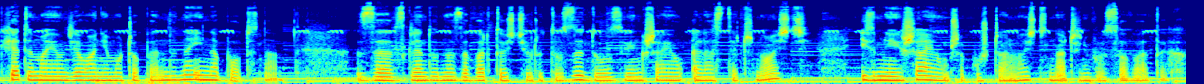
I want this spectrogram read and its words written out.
Kwiaty mają działanie moczopędne i napotne. Ze względu na zawartość rutozydu zwiększają elastyczność i zmniejszają przepuszczalność naczyń włosowatych.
